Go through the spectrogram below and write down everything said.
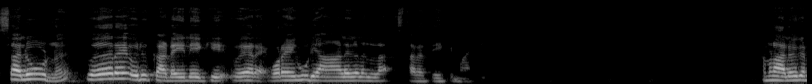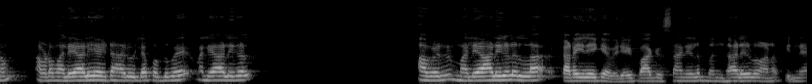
സലൂണ് വേറെ ഒരു കടയിലേക്ക് വേറെ കുറെ കൂടി ആളുകളുള്ള സ്ഥലത്തേക്ക് മാറ്റി. നമ്മൾ ആലോചിക്കണം. അവിടെ മലയാളിയായിട്ട് ആരുമില്ല. പൊതുവെ മലയാളികൾ അവർ മലയാളികളുള്ള കടയിലേക്ക് വരിക. പാകിസ്ഥാനികളും ബംഗാളികളുമാണ് പിന്നെ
